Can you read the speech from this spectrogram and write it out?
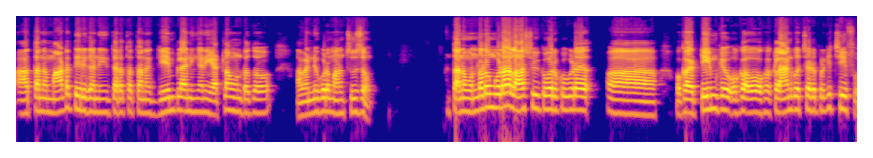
ఆ తన మాట తీరు కానీ తర్వాత తన గేమ్ ప్లానింగ్ కానీ ఎట్లా ఉంటుందో అవన్నీ కూడా మనం చూసాం. తను ఉండడం కూడా లాస్ట్ వీక్ వరకు కూడా ఒక టీంకి ఒక ఒక క్లాన్కి వచ్చేటప్పటికి చీఫ్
